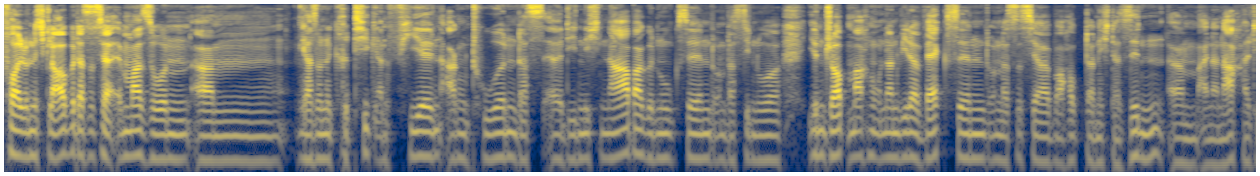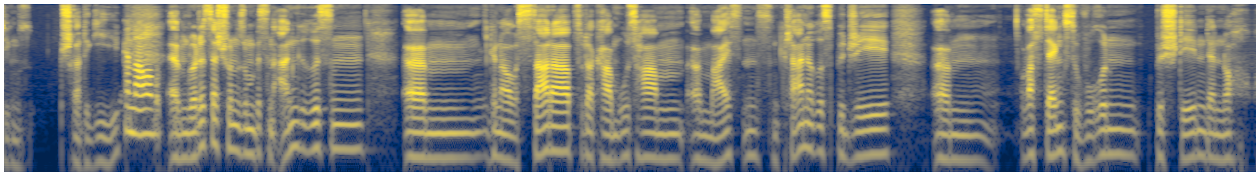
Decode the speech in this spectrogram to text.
Voll, und ich glaube, das ist ja immer so ein, ähm, ja, so eine Kritik an vielen Agenturen, dass äh, die nicht nahbar genug sind und dass die nur ihren Job machen und dann wieder weg sind. Und das ist ja überhaupt da nicht der Sinn ähm, einer nachhaltigen Strategie. Genau. Ähm, du hattest ja schon so ein bisschen angerissen. Ähm, genau, Startups oder KMUs haben äh, meistens ein kleineres Budget. Ähm, was denkst du, worin bestehen denn noch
